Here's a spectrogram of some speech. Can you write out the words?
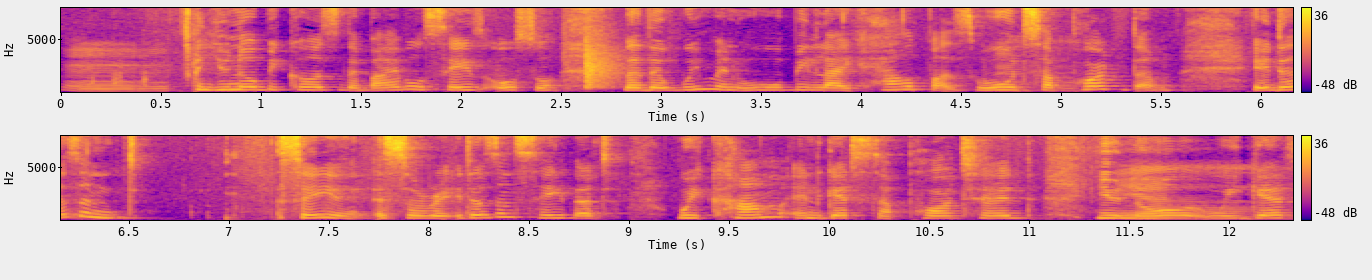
You know, because the Bible says also that the women will be like helpers who would mm-hmm. support them. It doesn't say sorry it doesn't say that we come and get supported you know we get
